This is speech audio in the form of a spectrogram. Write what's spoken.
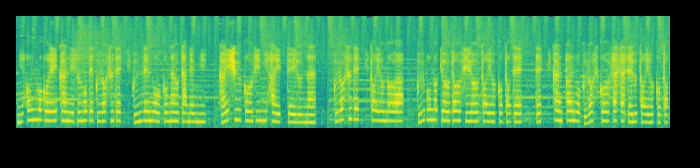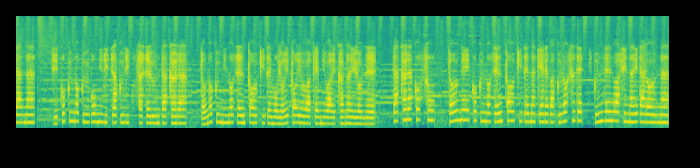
日本も護衛艦出雲でクロスデッキ訓練を行うために、改修工事に入っているな。クロスデッキというのは、空母の共同使用ということで、デッキ甲板をクロス交差させるということだな。自国の空母に離着陸させるんだから、どの国の戦闘機でも良いというわけにはいかないよね。だからこそ、同盟国の戦闘機でなければクロスデッキ訓練はしないだろうな。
